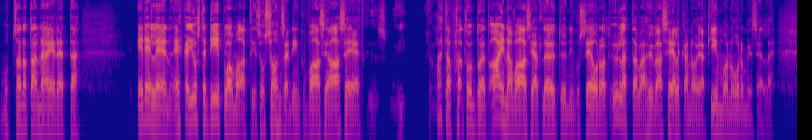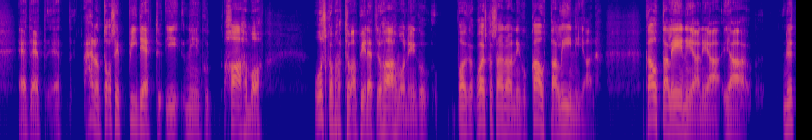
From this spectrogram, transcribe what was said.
mutta sanotaan näin, että edelleen ehkä just se diplomaattisuus on se niin kuin vaasia ase, että jollain tapaa tuntuu, että aina vaasiat löytyy niin kuin seuroit yllättävän hyvä selkänoja Kimmo Nurmiselle. Et, et, et, hän on tosi pidetty niin kuin, hahmo, uskomattoman pidetty hahmo, niin kuin, voisiko sanoa niin kuin kautta linjan. Kautta linjan ja, ja nyt,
